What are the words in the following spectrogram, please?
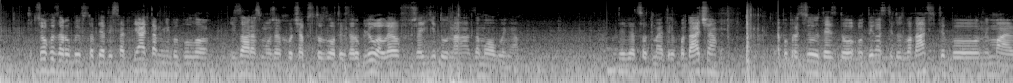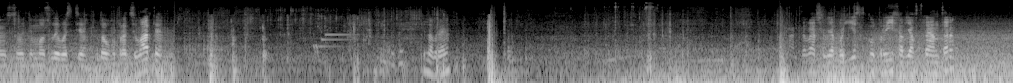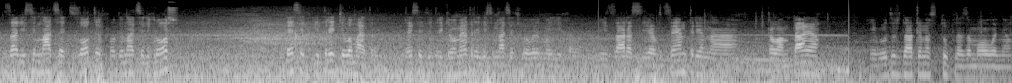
То цього заробив 155 там ніби було. І зараз може хоча б 100 злотих зароблю, але вже їду на замовлення. 900 метрів подача. Я попрацюю десь до 11 до 12, бо не маю сьогодні можливості довго працювати. Добре. Так, завершив я поїздку, приїхав я в центр за 18 злотих, 11 грош, 10,3 кілометри. 10,3 кілометри і 18 хвилин ми їхали. І зараз я в центрі на Калантая і буду ждати наступне замовлення.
